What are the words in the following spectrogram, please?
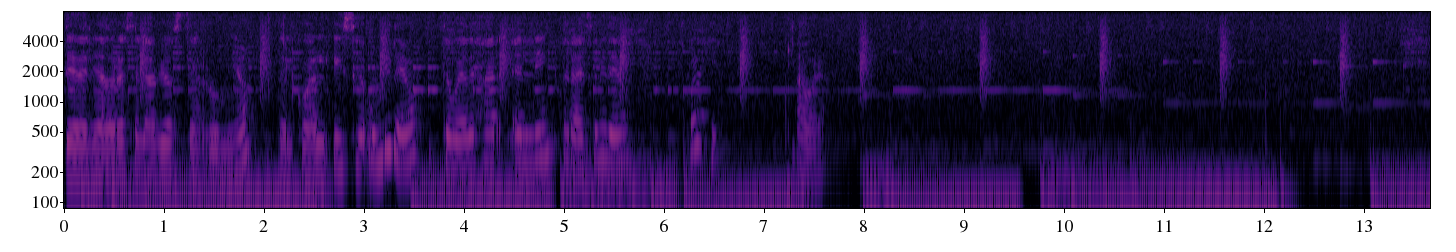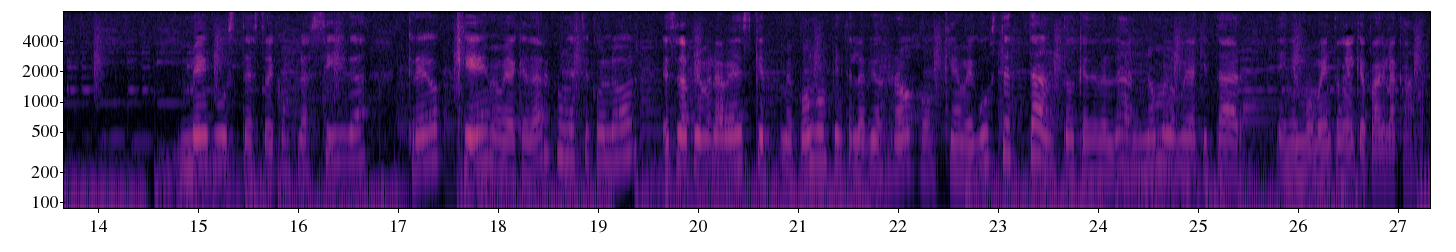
de delineadores de labios de Rumio, del cual hice un video. Te voy a dejar el link para ese video por aquí, ahora. Me gusta, estoy complacida Creo que me voy a quedar con este color. Es la primera vez que me pongo un pintalabios rojo que me guste tanto que de verdad no me lo voy a quitar en el momento en el que apague la cámara.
